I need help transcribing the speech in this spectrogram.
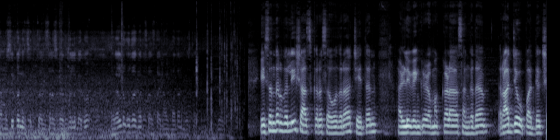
ನಮ್ಮ ಸಿಬ್ಬಂದಿ ಸಲ್- ಸಲ್ಲಿಸಬೇಕು ಸಲ್ಲಬೇಕು ಎಲ್ಲರಿಗೂ ಕೃತಜ್ಞತೆ ಸಲ್ಲಿಸ್ತಾ ನಾವು ಮಾತನ್ನು ಈ ಸಂದರ್ಭದಲ್ಲಿ ಶಾಸಕರ ಸಹೋದರ ಚೇತನ್ ಹಳ್ಳಿ ವೆಂಕ ಮಕ್ಕಳ ಸಂಘದ ರಾಜ್ಯ ಉಪಾಧ್ಯಕ್ಷ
